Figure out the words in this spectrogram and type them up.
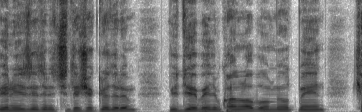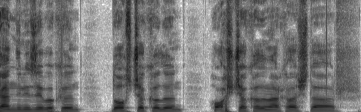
Beni izlediğiniz için teşekkür ederim. Videoyu beğenip kanala abone olmayı unutmayın. Kendinize bakın. Dostça kalın. Hoşça kalın arkadaşlar.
